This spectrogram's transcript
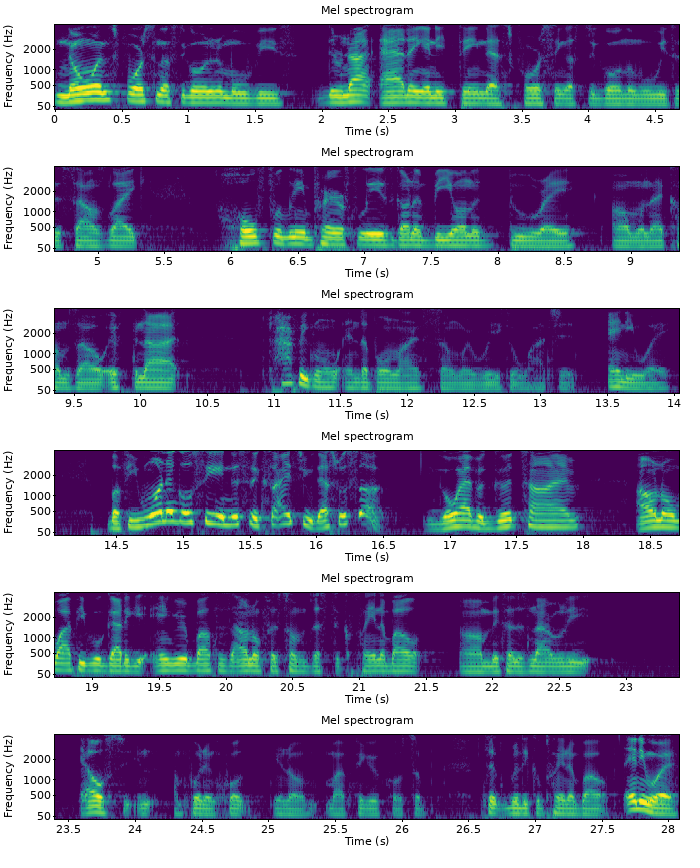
No one's forcing us to go to the movies. They're not adding anything that's forcing us to go to the movies. It sounds like, hopefully and prayerfully, it's gonna be on the Blu-ray um, when that comes out. If not, probably gonna end up online somewhere where you can watch it. Anyway, but if you want to go see it and this excites you, that's what's up. You go have a good time. I don't know why people got to get angry about this. I don't know if it's something just to complain about um, because it's not really else. I'm putting quote, you know, my finger quotes up to really complain about. Anyway,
